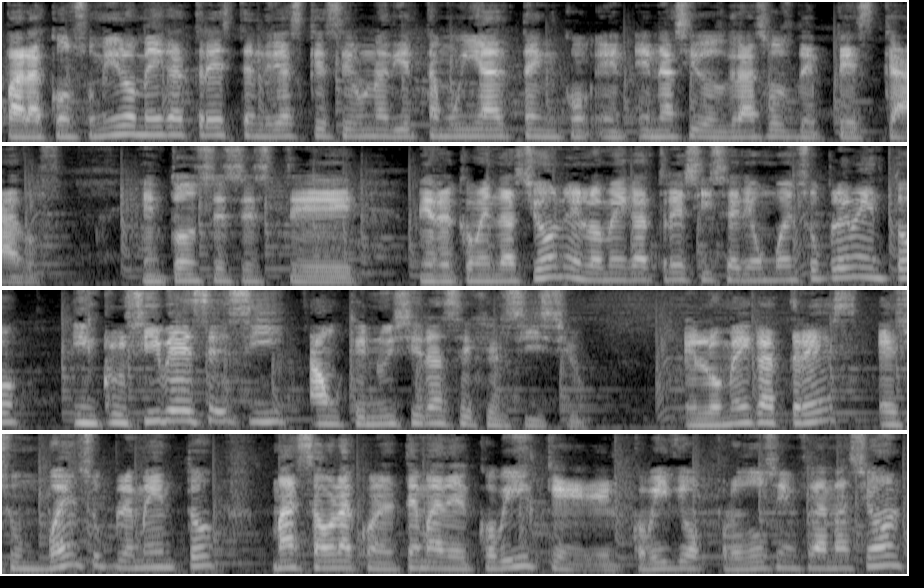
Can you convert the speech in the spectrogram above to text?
Para consumir omega 3 tendrías que ser una dieta muy alta en, en ácidos grasos de pescados. Entonces, este, mi recomendación, el omega 3 sí sería un buen suplemento. Inclusive ese sí, aunque no hicieras ejercicio. El omega 3 es un buen suplemento, más ahora con el tema del COVID, que el COVID produce inflamación.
